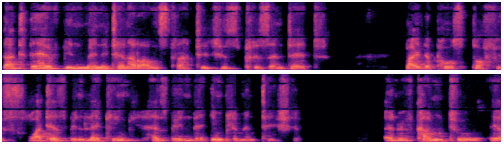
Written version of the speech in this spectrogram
that there have been many turnaround strategies presented by the post office. What has been lacking has been the implementation. And we've come to a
